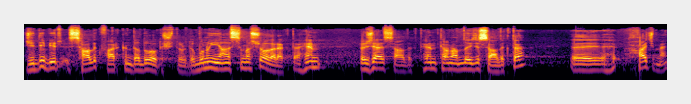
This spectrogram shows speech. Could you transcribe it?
ciddi bir sağlık farkındalığı oluşturdu. Bunun yansıması olarak da hem özel sağlıkta hem tamamlayıcı sağlıkta e, hacmen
